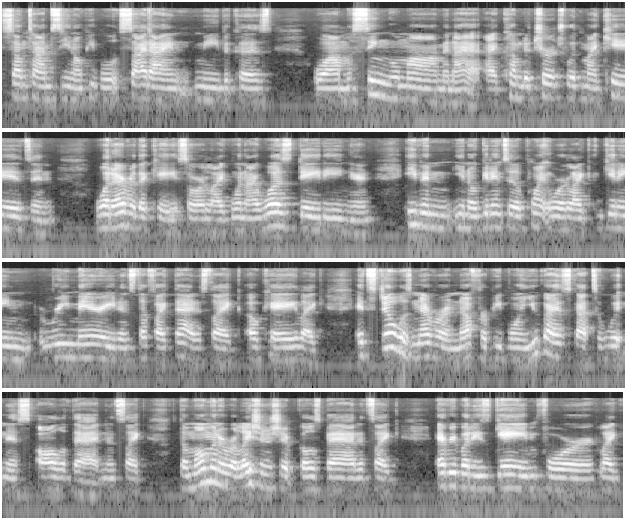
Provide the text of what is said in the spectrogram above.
sometimes, you know, people side eyeing me because, well, I'm a single mom and I, I come to church with my kids and whatever the case or like when i was dating and even you know getting to the point where like getting remarried and stuff like that it's like okay like it still was never enough for people and you guys got to witness all of that. And it's like the moment a relationship goes bad it's like everybody's game for like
